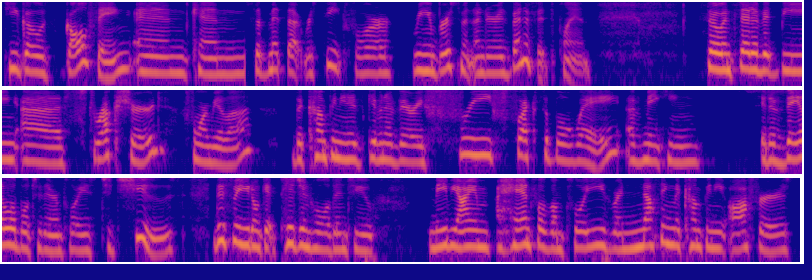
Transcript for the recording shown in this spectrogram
He goes golfing and can submit that receipt for reimbursement under his benefits plan. So instead of it being a structured formula, the company has given a very free, flexible way of making it available to their employees to choose. This way, you don't get pigeonholed into maybe I'm a handful of employees where nothing the company offers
